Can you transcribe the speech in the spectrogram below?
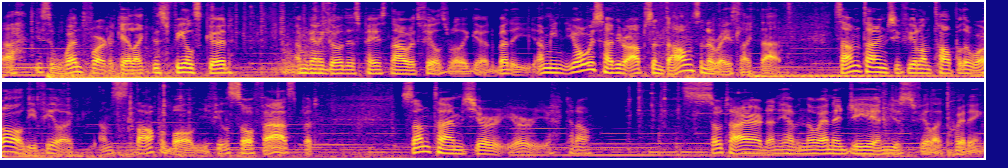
uh, just went for it. Okay, like this feels good. I'm gonna go this pace now. It feels really good. But I mean, you always have your ups and downs in a race like that. Sometimes you feel on top of the world. You feel like unstoppable. You feel so fast. But sometimes you're you're, you're kind of so tired and you have no energy and you just feel like quitting.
